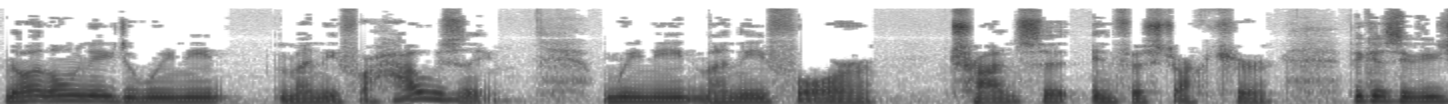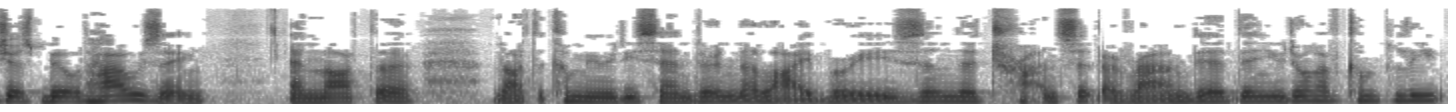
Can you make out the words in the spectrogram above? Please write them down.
not only do we need money for housing, we need money for transit infrastructure. Because if you just build housing and not the not the community center and the libraries and the transit around it, then you don't have complete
